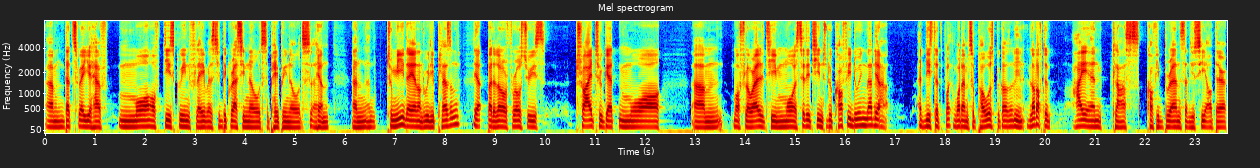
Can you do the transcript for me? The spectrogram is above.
um, that's where you have more of these green flavors, the grassy notes, the papery notes, um, and, and to me they are not really pleasant. Yeah. But a lot of roasteries try to get more um, more florality, more acidity into the coffee doing that. Yeah. Uh, At least that's what, I'm supposed because a lot of the high end class coffee brands that you see out there,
